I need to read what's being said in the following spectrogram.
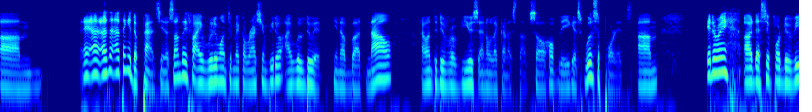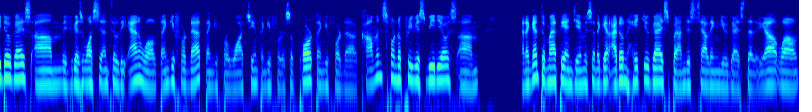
um I, I, I think it depends you know sometimes if i really want to make a reaction video i will do it you know but now i want to do reviews and all that kind of stuff so hopefully you guys will support it. Um anyway uh, that's it for the video guys. Um if you guys watched it until the end well thank you for that thank you for watching thank you for the support thank you for the comments from the previous videos. Um and again to Matty and Jameson again I don't hate you guys but I'm just telling you guys that yeah well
